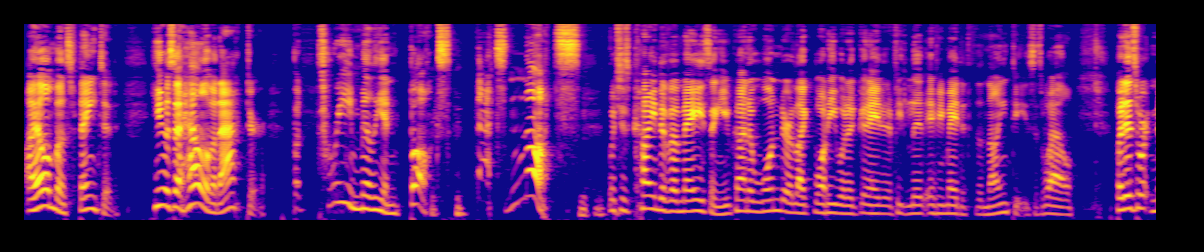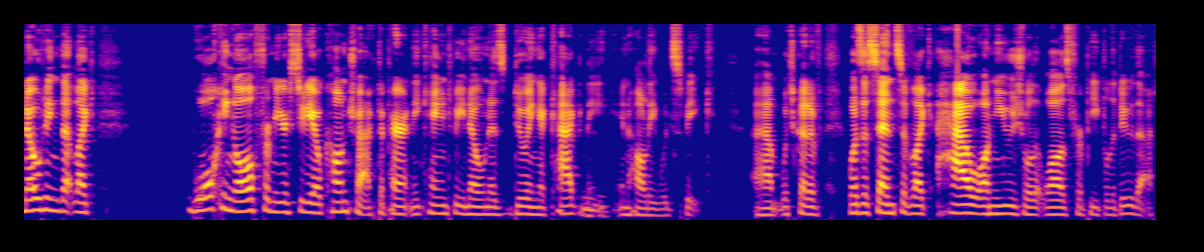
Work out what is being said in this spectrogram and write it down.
I almost fainted. He was a hell of an actor, but three million bucks? That's nuts! Which is kind of amazing. You kind of wonder like what he would have made if he lived if he made it to the 90s as well. But it's worth noting that like walking off from your studio contract apparently came to be known as doing a cagney in hollywood speak um, which kind of was a sense of like how unusual it was for people to do that.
